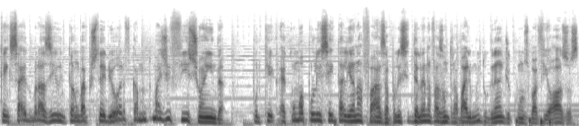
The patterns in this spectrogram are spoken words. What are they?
quem sai do Brasil, então vai para o exterior, fica muito mais difícil ainda porque é como a polícia italiana faz. A polícia italiana faz um trabalho muito grande com os mafiosos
